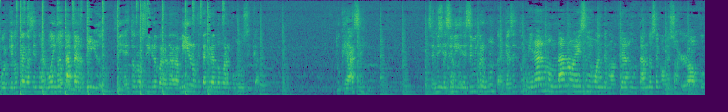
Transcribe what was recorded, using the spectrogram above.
¿Por qué no están haciendo un El buen mundo está contenido? perdido. Sí, esto no sirve para nada. Miren lo que está creando Marco Música. ¿Tú qué haces? Esa es mi, esa es mi- esa es mi pregunta. ¿Qué haces tú? Mira el mundano ese de Juan de Montreal juntándose con esos locos.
